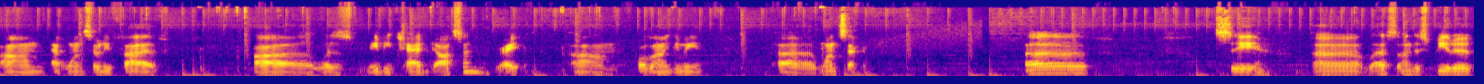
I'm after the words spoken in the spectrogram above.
um, at 175 uh, was maybe Chad Dawson, right? Um, hold on, give me uh, one second. Uh, let's see. Uh, last undisputed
